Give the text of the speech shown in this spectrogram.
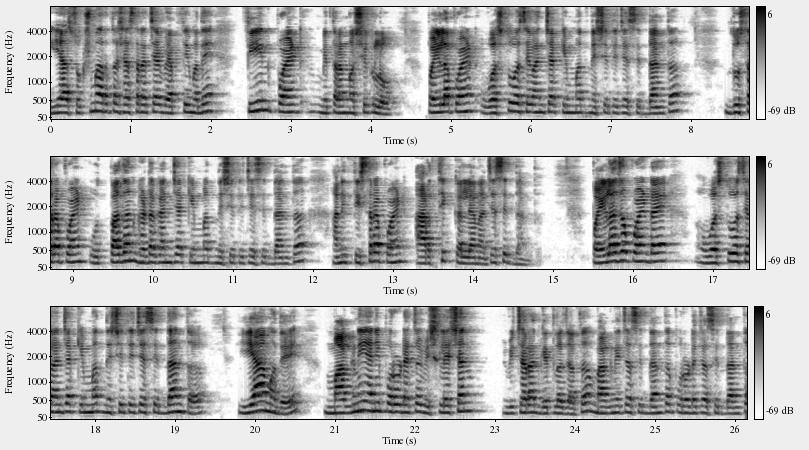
या सूक्ष्म अर्थशास्त्राच्या व्याप्तीमध्ये तीन पॉईंट मित्रांनो शिकलो. पहिला पॉईंट वस्तू व सेवांच्या किंमत निश्चितीचे सिद्धांत. दुसरा पॉईंट उत्पादन घटकांच्या किंमत निश्चितीचे सिद्धांत. आणि तिसरा पॉईंट आर्थिक कल्याणाचे सिद्धांत. पहिला जो पॉईंट आहे वस्तू व सेवांच्या किंमत निश्चितीचे सिद्धांत यामध्ये मागणी आणि पुरवठ्याचं विश्लेषण विचारात घेतलं जातं. मागणीचा सिद्धांत पुरवठ्याचा सिद्धांत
